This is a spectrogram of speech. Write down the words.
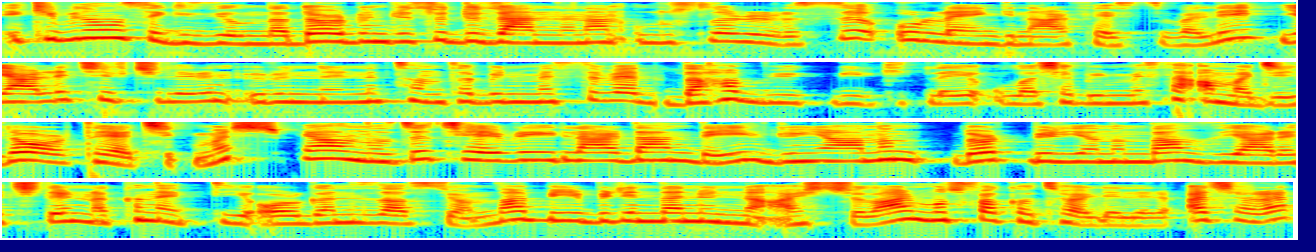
2018 yılında dördüncüsü düzenlenen Uluslararası Urla Enginar Festivali, yerli çiftçilerin ürünlerini tanıtabilmesi ve daha büyük bir kitleye ulaşabilmesi amacıyla ortaya çıkmış. Yalnızca çevre illerden değil, dünyanın dört bir yanından ziyaretçilerin akın ettiği organizasyonda birbirinden ünlü aşçılar mutfak atölyeleri açarak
